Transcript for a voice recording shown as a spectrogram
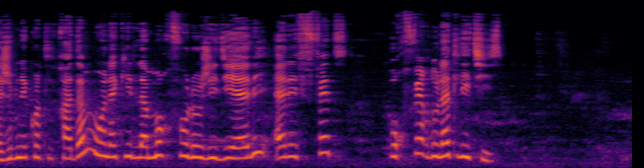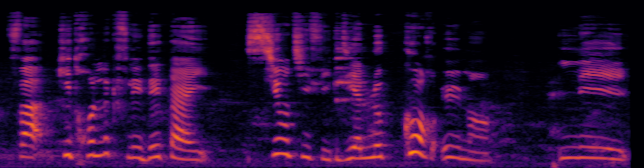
تعجبني كرة القدم ولكن la morphologie ديالي elle est faite pour faire de l'athlétisme فكيدخل لك في les détails scientifiques ديال le corps humain اللي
